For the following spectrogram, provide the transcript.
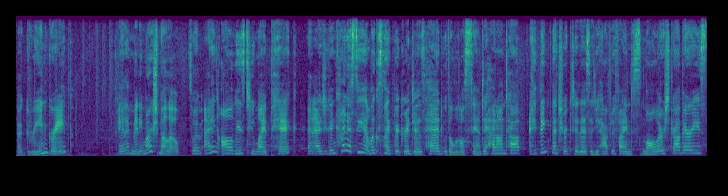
a green grape, and a mini marshmallow. So I'm adding all of these to my pick. And as you can kind of see, it looks like the Grinch's head with a little Santa hat on top. I think the trick to this is you have to find smaller strawberries.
